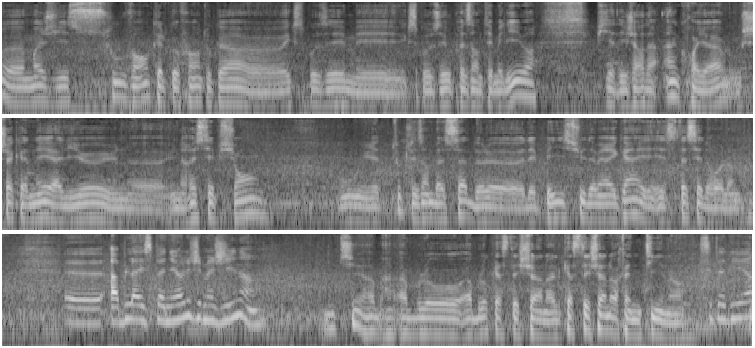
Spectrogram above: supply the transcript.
Euh, moi, j'y ai souvent, quelquefois en tout cas, euh, exposé, mes, exposé ou présenté mes livres. Puis il y a des jardins incroyables où chaque année a lieu une, euh, une réception où il y a toutes les ambassades de- des pays sud-américains et, c'est assez drôle. Habla espagnol, j'imagine. Hab- hablo, hablo castellano, el castellano argentino. C'est-à-dire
